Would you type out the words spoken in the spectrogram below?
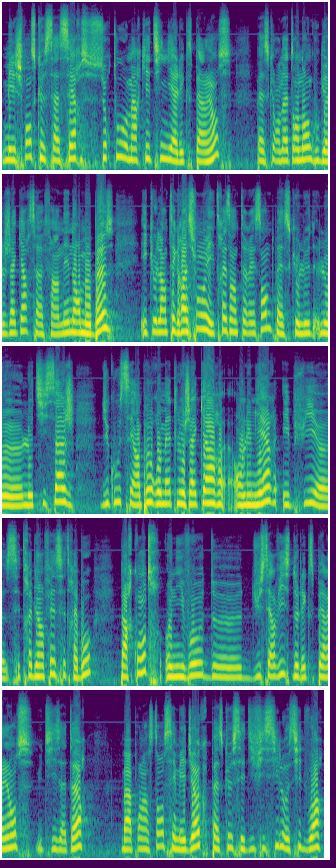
mais je pense que ça sert surtout au marketing et à l'expérience parce qu'en attendant, Google Jacquard, ça a fait un énorme buzz et que l'intégration est très intéressante parce que le, tissage, du coup, c'est un peu remettre le jacquard en lumière et puis euh, c'est très bien fait, c'est très beau. Par contre, au niveau du service, de l'expérience utilisateur, bah, pour l'instant, c'est médiocre parce que c'est difficile aussi de voir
